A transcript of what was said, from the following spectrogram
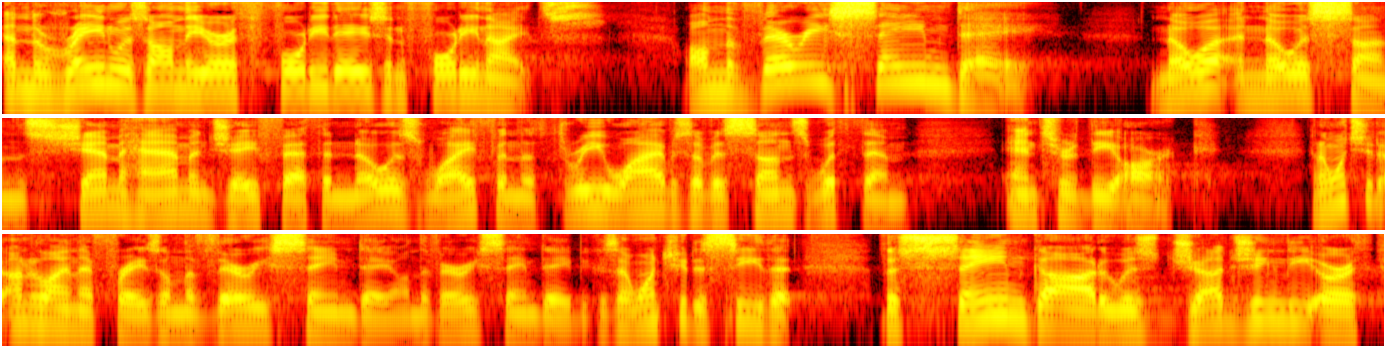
And the rain was on the earth 40 days and 40 nights. On the very same day, Noah and Noah's sons, Shem, Ham, and Japheth, and Noah's wife and the three wives of his sons with them entered the ark. And I want you to underline that phrase on the very same day, on the very same day, because I want you to see that the same God who is judging the earth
